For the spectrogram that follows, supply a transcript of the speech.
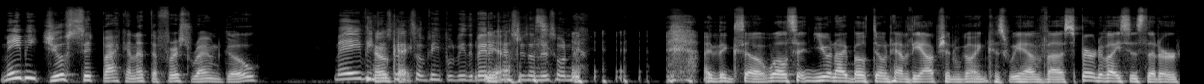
maybe just sit back and let the first round go. Maybe just Okay. let some people be the beta Yeah. testers on this one. I think so. Well, so you and I both don't have the option of going because we have uh, spare devices that are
